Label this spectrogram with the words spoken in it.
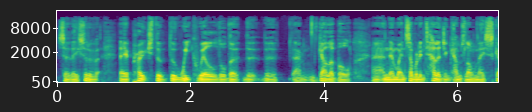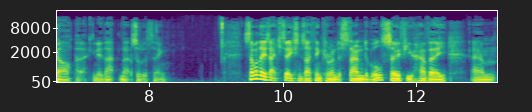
So they sort of they approach the, the weak-willed or the the, the um, gullible, uh, and then when someone intelligent comes along, they scarper. You know that that sort of thing. Some of those accusations I think are understandable. So if you have a, um,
